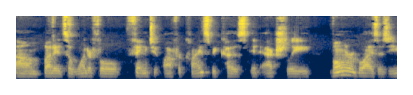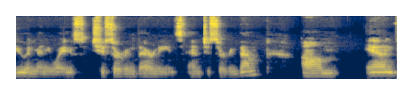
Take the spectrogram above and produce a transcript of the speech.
Um, but it's a wonderful thing to offer clients because it actually vulnerabilizes you in many ways to serving their needs and to serving them, um, and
